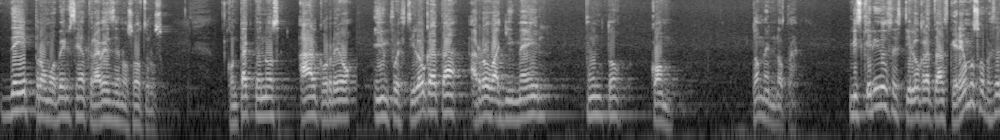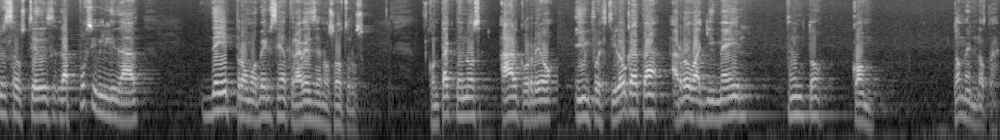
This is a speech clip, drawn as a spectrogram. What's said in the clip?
de promoverse a través de nosotros. Contáctenos al correo infoestilocrata.gmail.com Tomen nota. Mis queridos estilócratas, queremos ofrecerles a ustedes la posibilidad de promoverse a través de nosotros. Contáctenos al correo infoestilocrata.gmail.com. Tomen nota.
